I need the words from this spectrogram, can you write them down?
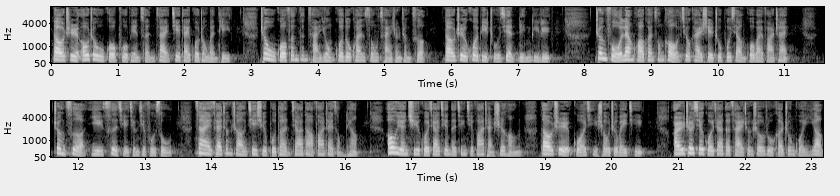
导致欧洲五国普遍存在借贷过重问题。这五国纷纷采用过度宽松财政政策，导致货币逐渐零利率。政府量化宽松后，就开始逐步向国外发债。政策以刺激经济复苏，在财政上继续不断加大发债总量。欧元区国家间的经济发展失衡，导致国际收支危机。而这些国家的财政收入和中国一样，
